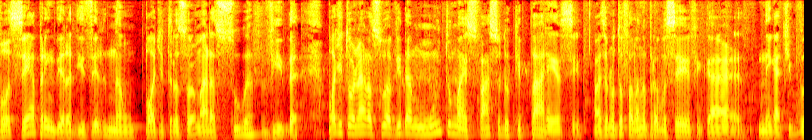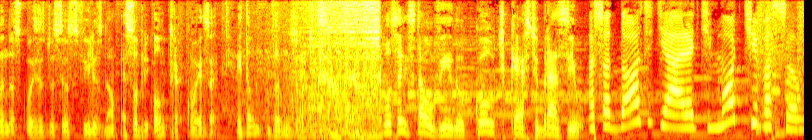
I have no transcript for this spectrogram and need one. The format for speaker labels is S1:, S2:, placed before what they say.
S1: Você aprender a dizer não pode transformar a sua vida. Pode tornar a sua vida muito mais fácil do que parece. Mas eu não tô falando para você ficar negativando as coisas dos seus filhos, não. É sobre outra coisa. Então vamos juntos. Você está ouvindo o Coachcast Brasil.
S2: A sua dose diária de motivação.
